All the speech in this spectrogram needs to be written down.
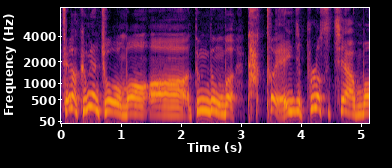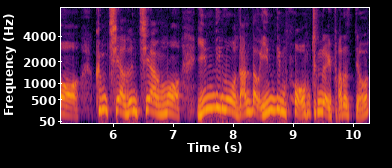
제가 금연초 뭐 어, 등등 뭐 닥터 에이지 플러스 치약 뭐 금치약 은치약 뭐 인디모 난다 인디모 엄청나게 팔았죠.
